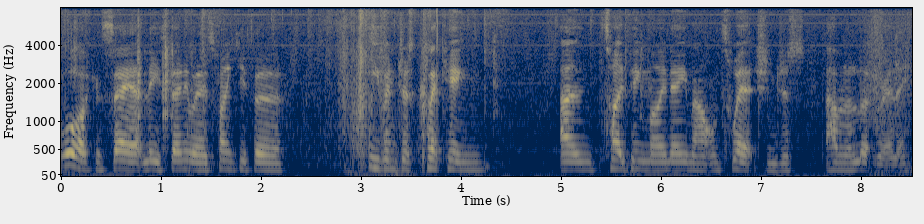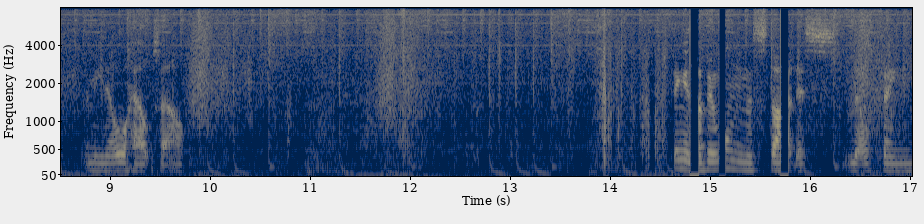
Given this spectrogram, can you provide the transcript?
All I can say at least anyway is thank you for even just clicking and typing my name out on Twitch and just having a look really. I mean it all helps out. Thing is I've been wanting to start this little thing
